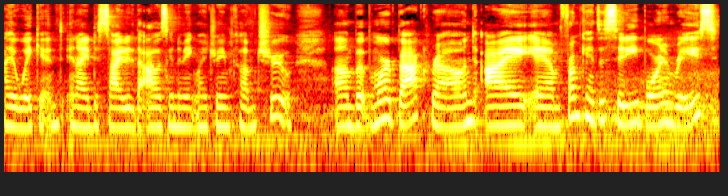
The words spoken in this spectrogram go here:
I awakened and I decided that I was going to make my dream come true. Um, but more background, I am from Kansas City, born and raised.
